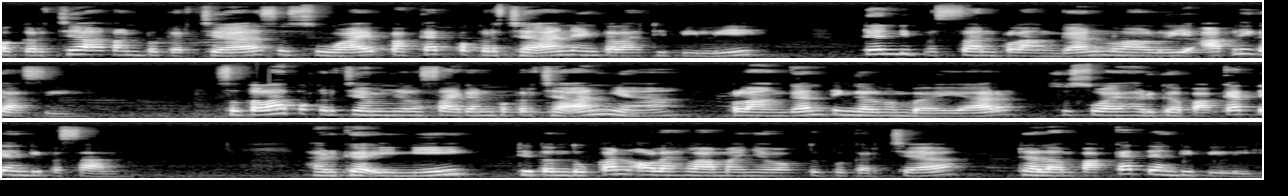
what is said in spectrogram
pekerja akan bekerja sesuai paket pekerjaan yang telah dipilih dan dipesan pelanggan melalui aplikasi. Setelah pekerja menyelesaikan pekerjaannya, pelanggan tinggal membayar sesuai harga paket yang dipesan. Harga ini ditentukan oleh lamanya waktu bekerja dalam paket yang dipilih.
